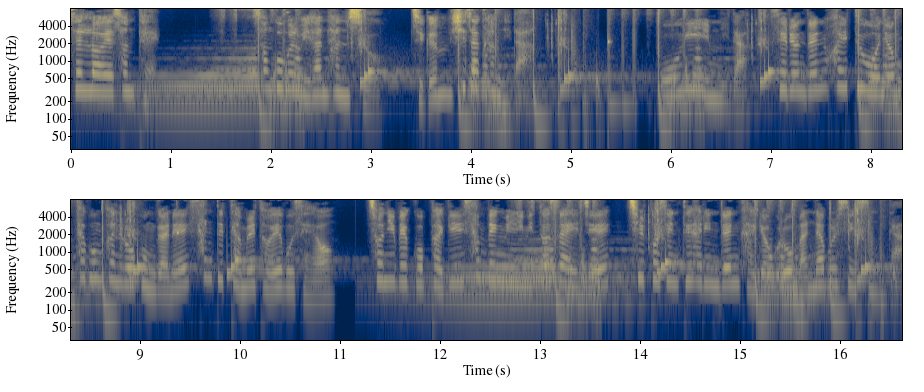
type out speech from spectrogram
셀러의 선택. 성공을 위한 한 수. 지금 시작합니다. 5위입니다. 세련된 화이트 원형 타공판으로 공간에 산뜻함을 더해보세요. 1200 곱하기 300mm 사이즈에 7% 할인된 가격으로 만나볼 수 있습니다.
